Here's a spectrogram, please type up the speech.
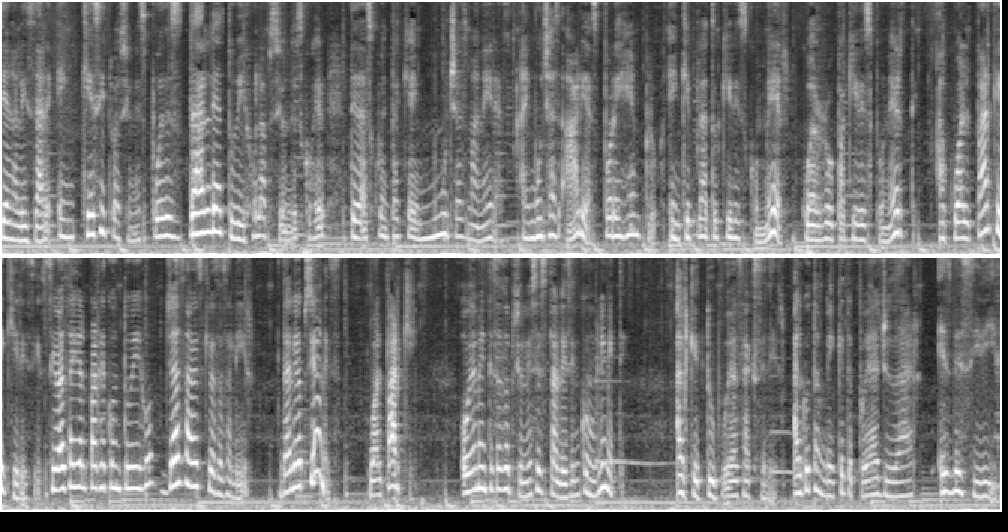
de analizar en qué situaciones puedes darle a tu hijo la opción de escoger, te das cuenta que hay muchas maneras, hay muchas áreas. Por ejemplo, en qué plato quieres comer, cuál ropa quieres ponerte, a cuál parque quieres ir. Si vas a ir al parque con tu hijo, ya sabes que vas a salir Dale opciones. ¿Cuál parque? Obviamente esas opciones se establecen con un límite al que tú puedas acceder. Algo también que te puede ayudar es decidir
